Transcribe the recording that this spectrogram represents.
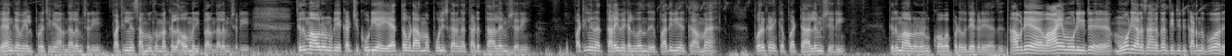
வேங்கவேல் பிரச்சனையாக இருந்தாலும் சரி பட்டியலின சமூக மக்கள் அவமதிப்பாக இருந்தாலும் சரி திருமாவளவனுடைய கட்சி கூடிய ஏற்ற விடாமல் போலீஸ்காரங்க தடுத்தாலும் சரி பட்டியலின தலைவர்கள் வந்து பதவியேற்காமல் புறக்கணிக்கப்பட்டாலும் சரி திருமாவளவர்கள் கோவப்படுவதே கிடையாது. அப்படியே வாயை மூடிக்கிட்டு மோடி அரசாங்கத்தான் திட்டிட்டு கடந்து போவார்.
